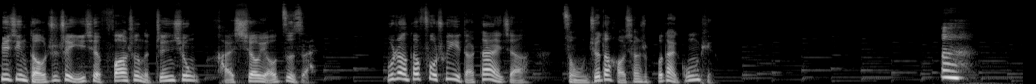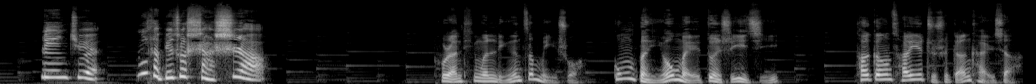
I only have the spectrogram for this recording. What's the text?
毕竟导致这一切发生的真凶还逍遥自在，不让他付出一点代价，总觉得好像是不太公平。嗯，林居，你可别做傻事啊！突然听闻林恩这么一说，宫本由美顿时一急。她刚才也只是感慨一下，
